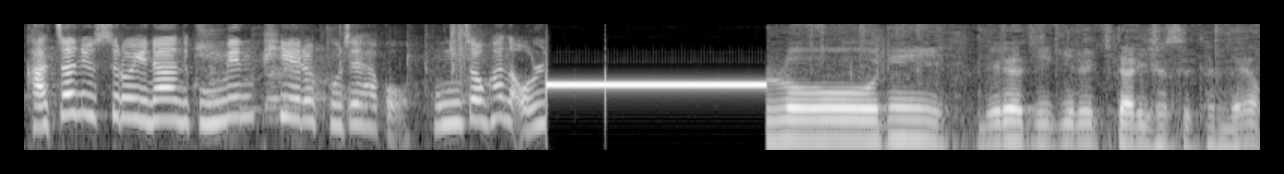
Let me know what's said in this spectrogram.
가짜뉴스로 인한 국민 피해를 구제하고 공정한 언론 언론이 내려지기를 기다리셨을 텐데요.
